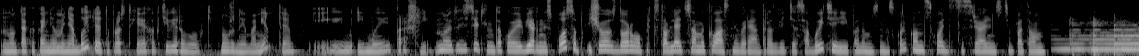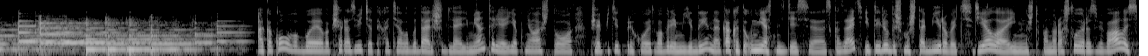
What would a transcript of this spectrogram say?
Но так как они у меня были, то просто я их активировала в какие-то нужные моменты, и, и мы прошли. Ну, это действительно такой верный способ. Еще здорово представлять самый классный вариант развития событий и подумать, насколько он сходится с реальностью потом. А какого бы вообще развития ты хотела бы дальше для Elementary? Я поняла, что вообще аппетит приходит во время еды, да? Как это уместно здесь э, сказать? И ты любишь масштабировать дело, именно чтобы оно росло и развивалось.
